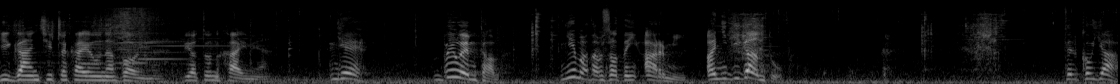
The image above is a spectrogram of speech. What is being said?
Giganci czekają na wojnę w Jotunheimie. Nie. Byłem tam. Nie ma tam żadnej armii, ani gigantów. Tylko ja.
